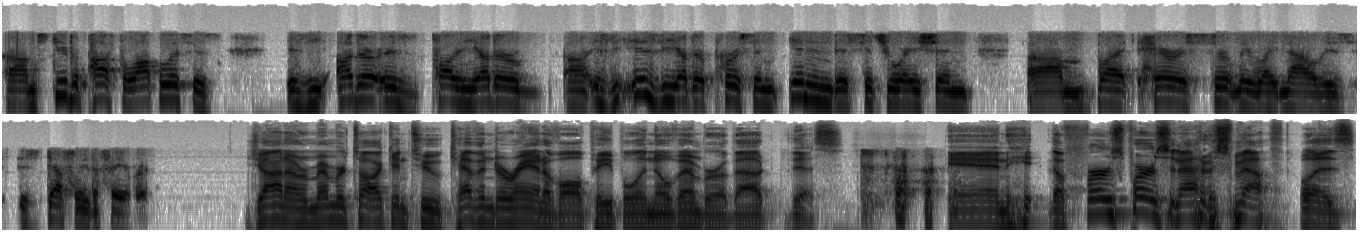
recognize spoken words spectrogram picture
Um, Steve Apostolopoulos is is the other is probably the other uh, is the is the other person in this situation, um, but Harris certainly right now is is definitely the favorite. John, I remember talking to Kevin Durant of all people in November about this. and he, the first person out of his mouth was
